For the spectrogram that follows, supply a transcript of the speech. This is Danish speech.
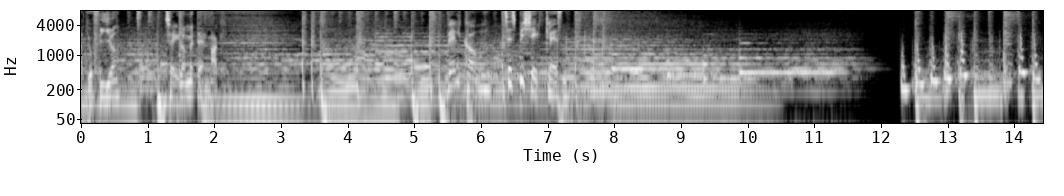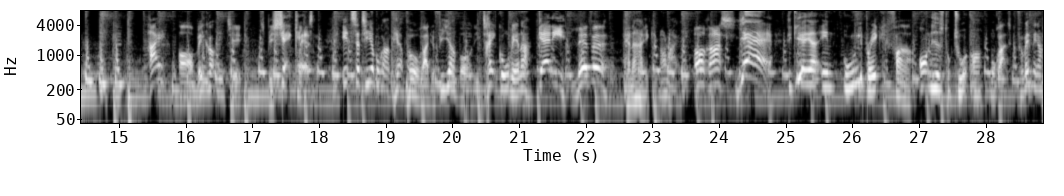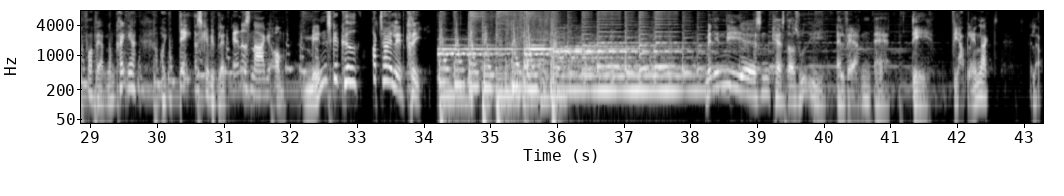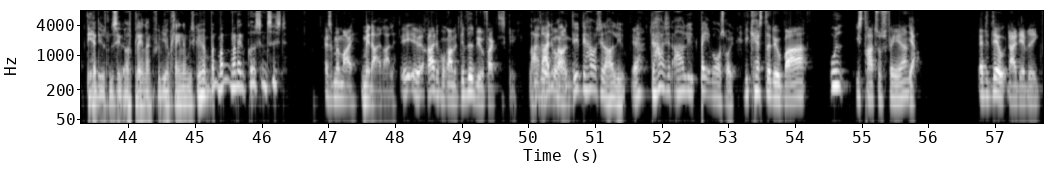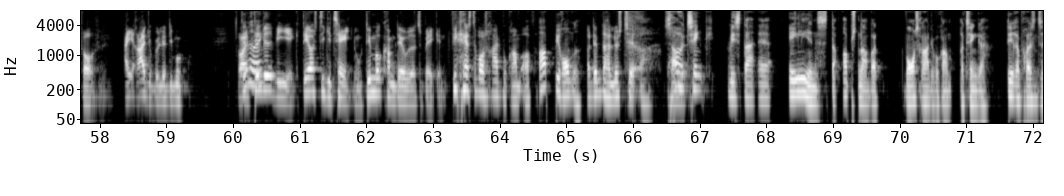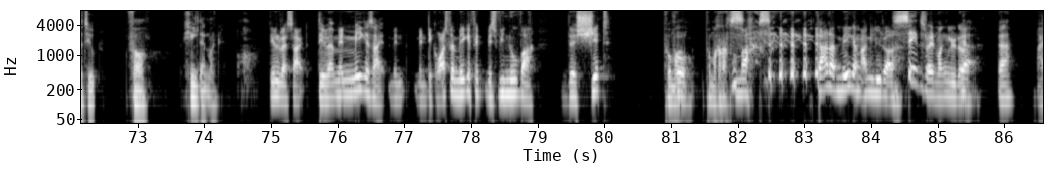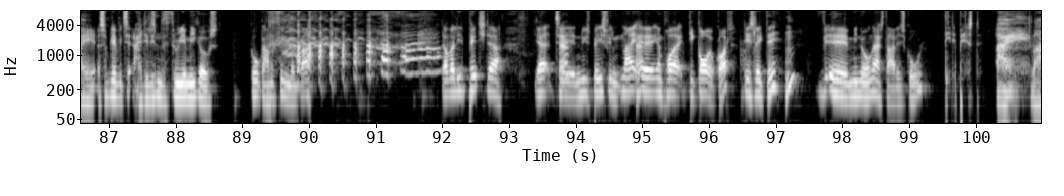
Radio 4 taler med Danmark. Velkommen til Specialklassen. Og velkommen til Specialklassen. Et satireprogram her på Radio 4, hvor de tre gode venner, Gatti, Leffe! han er her ikke. Nå nej. Og Ras. Ja! Yeah! Det giver jer en ugenlig break fra ordentlighed, struktur og moralske forventninger fra verden omkring jer. Og i dag der skal vi blandt andet snakke om menneskekød og toiletkrig. Men inden vi øh, sådan kaster os ud i alverden af det, vi har planlagt, eller det her det er jo sådan set også planlagt, for vi har planer, vi skal høre. Hvordan, hvordan er det gået siden sidst? Altså med mig. Med dig, Ralle. Øh, øh, radioprogrammet, det ved vi jo faktisk ikke. Nej, det hvor radioprogrammet, det, det har jo sit eget liv. Ja. Det har sit eget liv bag vores ryg. Vi kaster det jo bare ud i stratosfæren. Ja. Er det der? Nej, det jeg ved ikke, hvor... Ej, radiobølger, de må... Det, ved det, ved vi ikke. Det er også digitalt nu. Det må komme derud og tilbage igen. Vi kaster vores radioprogram op. Op i rummet. Og dem, der har lyst til at Prøv samle... at tænk, hvis der er aliens, der opsnapper vores radioprogram og tænker, det er repræsentativt for hele Danmark. Det vil være sejt. Det vil være men, mega sejt Men, men det kunne også være mega fedt, hvis vi nu var the shit på, På- Mar- på Mars. på Mars. der er der mega mange lyttere. Sindssygt mange lyttere. Ja. ja. Ej, og så bliver vi til... Ej, det er ligesom The Three Amigos. God gammel film, men bare... der var lige et pitch der. Ja, til Ja. en ny spacefilm. Nej, Ja. øh, jeg prøver, det går jo godt. Det er slet ikke det. Hmm? Øh, mine unger er startet i skole. Det er det bedste. Ej, hvad?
